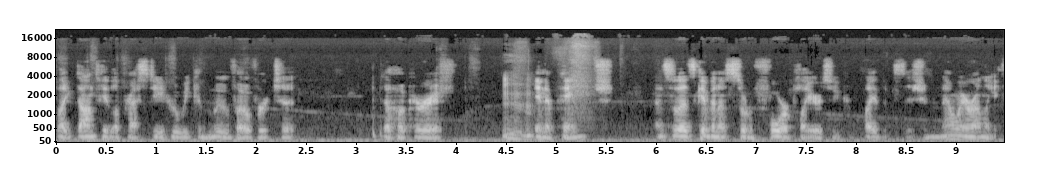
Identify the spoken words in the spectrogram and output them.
like Dante Lopresti who we could move over to the hooker if Mm-hmm. in a pinch. And so that's given us sort of four players who can play the position. Now we're only at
